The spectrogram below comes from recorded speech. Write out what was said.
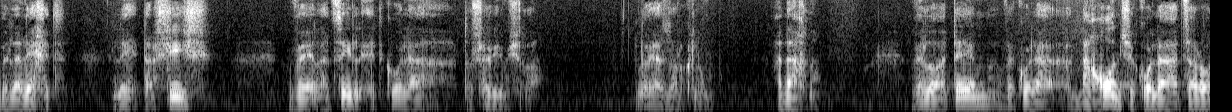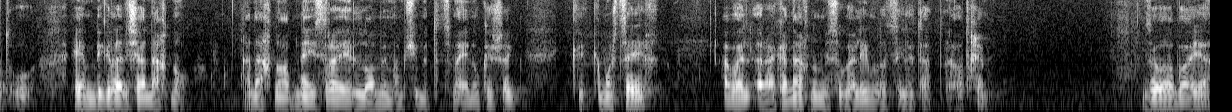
וללכת לתרשיש ולהציל את כל התושבים שלו. לא יעזור כלום. אנחנו. ולא אתם, וכל ה... נכון שכל ההצהרות הם בגלל שאנחנו, אנחנו, בני ישראל, לא מממשים את עצמנו כש... כמו שצריך, אבל רק אנחנו מסוגלים להציל את... אתכם. זו הבעיה.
